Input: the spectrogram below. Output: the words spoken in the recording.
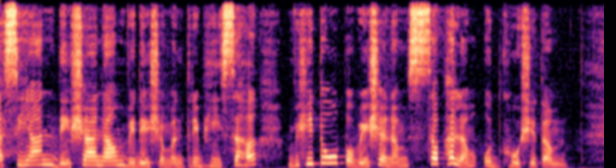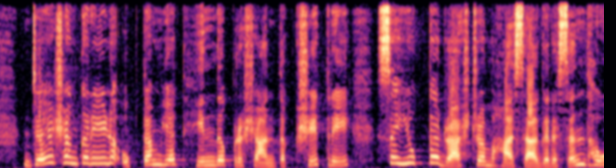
आसियान् देशानां विदेशमन्त्रिभिः सह सफलम् उद्घोषितम्। जयशङ्करेण उक्तं यत् हिन्द प्रशान्तक्षेत्रे संयुक्तराष्ट्रमहासागरसन्धौ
